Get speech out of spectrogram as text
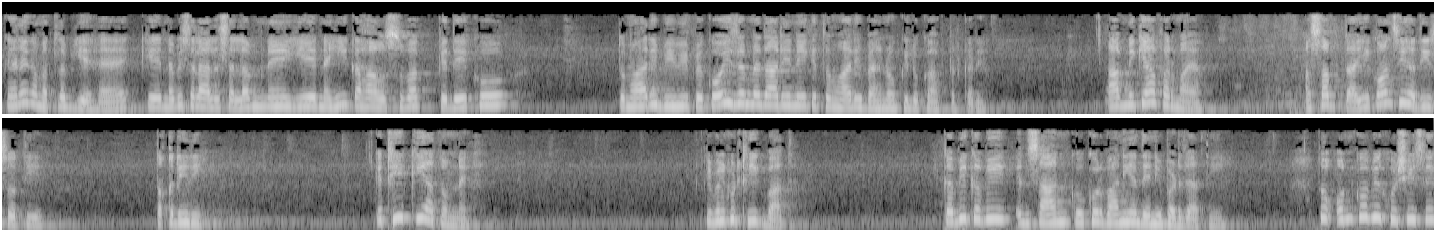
کہنے کا مطلب یہ ہے کہ نبی صلی اللہ علیہ وسلم نے یہ نہیں کہا اس وقت کہ دیکھو، تمہاری بیوی پہ کوئی ذمہ داری نہیں کہ تمہاری بہنوں کی لک آفٹر کرے۔ آپ نے کیا فرمایا؟ اسبتا یہ کون سی حدیث ہوتی ہے؟ تقریری۔ کہ ٹھیک کیا تم نے؟ کہ بالکل ٹھیک بات کبھی کبھی انسان کو قربانیاں دینی پڑ جاتی ہیں۔ تو ان کو بھی خوشی سے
